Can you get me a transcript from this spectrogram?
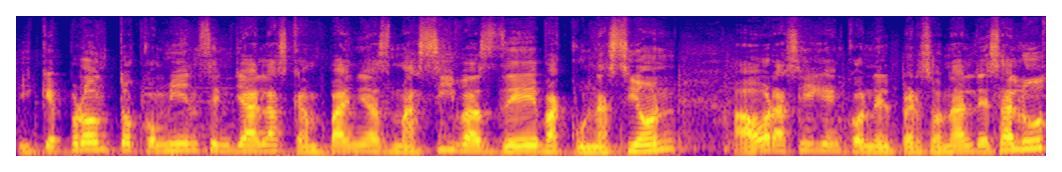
y que pronto comiencen ya las campañas masivas de vacunación. Ahora siguen con el personal de salud,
